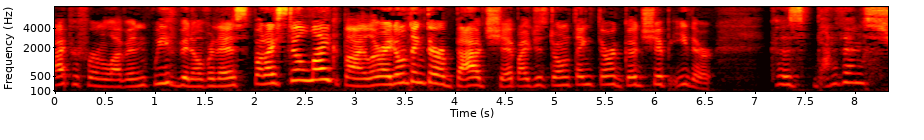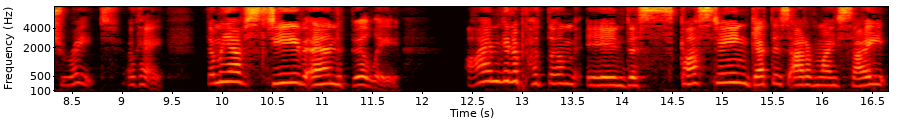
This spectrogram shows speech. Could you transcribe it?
I prefer an 11. We've been over this, but I still like Byler. I don't think they're a bad ship. I just don't think they're a good ship either. Because one of them's straight. Okay, then we have Steve and Billy. I'm gonna put them in disgusting. Get this out of my sight.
